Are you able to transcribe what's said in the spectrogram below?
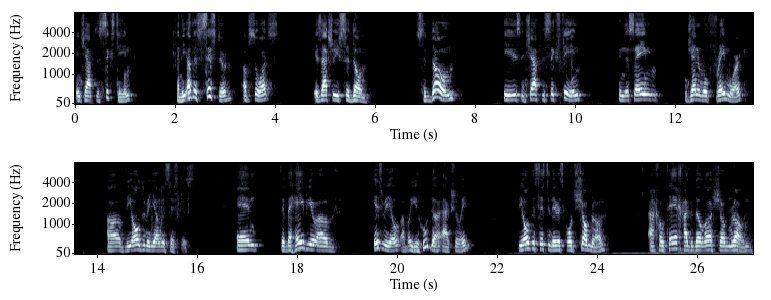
in chapter 16. And the other sister of sorts is actually Sodom. Sodom is in chapter 16 in the same general framework of the older and younger sisters. And the behavior of Israel, of Yehuda actually, the older sister there is called Shomron. Achotech Hagdala Shomron.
